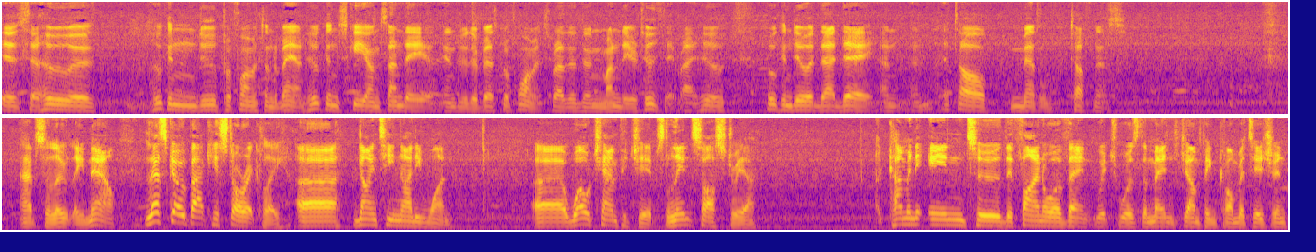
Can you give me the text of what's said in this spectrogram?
is who uh, who can do performance on demand? Who can ski on Sunday and do their best performance rather than Monday or Tuesday? Right? Who who can do it that day? And and it's all mental toughness. absolutely now let's go back historically uh, 1991 uh, world championships linz austria coming into the final event, which was the men's jumping competition,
